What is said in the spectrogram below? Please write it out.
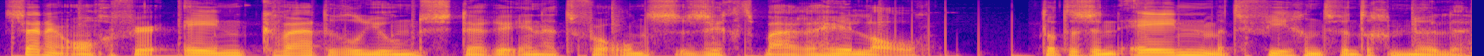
zijn er ongeveer 1 kwadriljoen sterren in het voor ons zichtbare heelal. Dat is een 1 met 24 nullen.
